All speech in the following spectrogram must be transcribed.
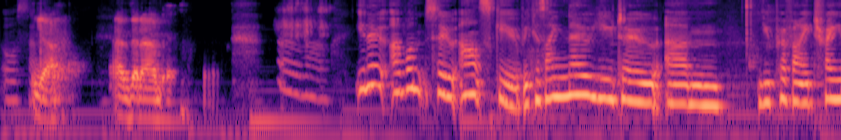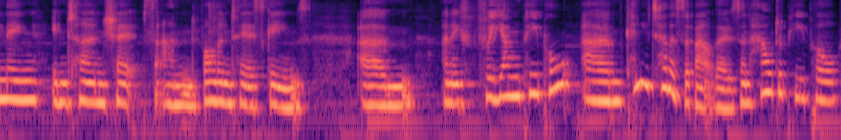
Awesome. Yeah, and then I'm. Oh wow! You know, I want to ask you because I know you do. Um, you provide training, internships, and volunteer schemes. Um, and if for young people, um, can you tell us about those and how do people,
